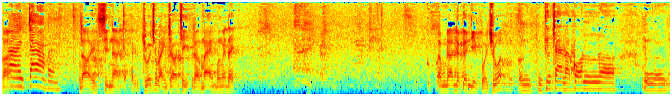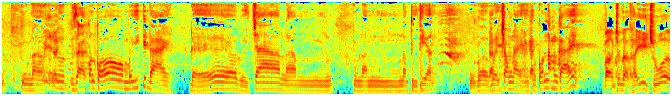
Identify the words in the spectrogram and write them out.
À, cha vâng. Rồi, xin uh, Chúa chúc lành cho chị rồi mời anh bên đây. Ông đã được ơn gì của Chúa? Thưa cha là con ờ, là dạ con có mấy cái đài để gửi cha làm làm làm từ thiện. Và về trong này có năm cái. Vâng chúng ta thấy Chúa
